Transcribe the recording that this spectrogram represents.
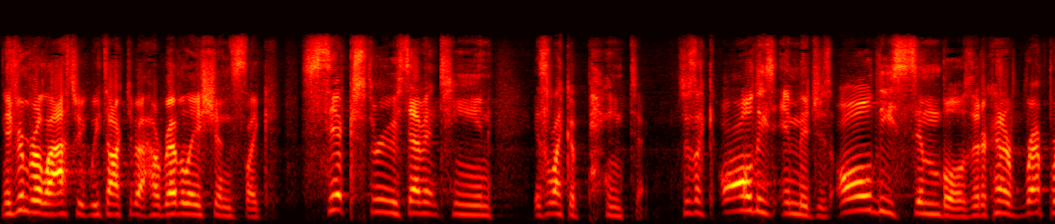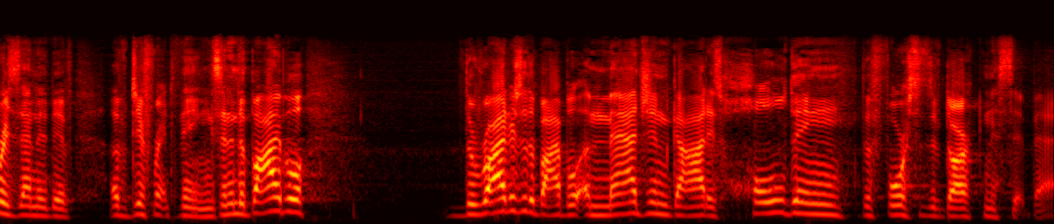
If you remember last week, we talked about how Revelations like 6 through 17 is like a painting. So there's like all these images, all these symbols that are kind of representative of different things. And in the Bible, the writers of the Bible imagine God is holding the forces of darkness at bay.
